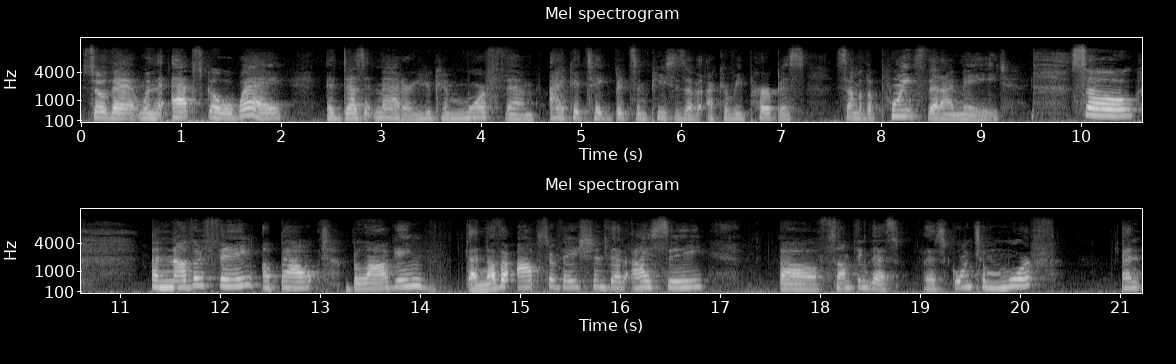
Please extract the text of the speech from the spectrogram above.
so that when the apps go away, it doesn't matter. You can morph them. I could take bits and pieces of it. I could repurpose some of the points that I made. So, another thing about blogging, another observation that I see of something that's that's going to morph. And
